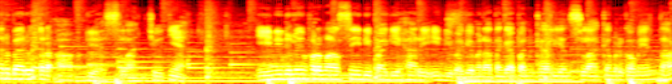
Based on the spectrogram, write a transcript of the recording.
terbaru terupdate selanjutnya. Ini dulu informasi di pagi hari ini. Bagaimana tanggapan kalian? Silahkan berkomentar.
